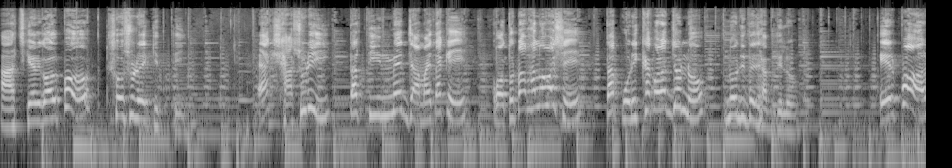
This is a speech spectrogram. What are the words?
আজকের গল্প শ্বশুরের কীর্তি। এক শাশুড়ি তার তিন মেয়ের জামাই তাকে কতটা ভালোবাসে তা পরীক্ষা করার জন্য নদীতে ঝাঁপ দিল। এরপর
